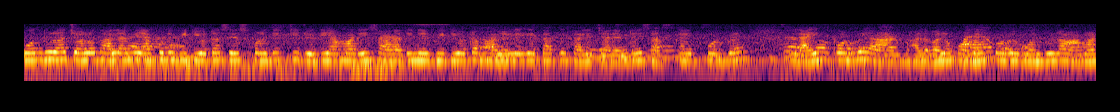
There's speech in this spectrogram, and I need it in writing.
বন্ধুরা, চলো তাহলে আমি এখনই ভিডিওটা শেষ করে দিচ্ছি। যদি আমার এই সারাদিনের ভিডিওটা ভালো লেগে থাকে, তাহলে চ্যানেলটাই সাবস্ক্রাইব করবে, লাইক করবে, আর ভালো ভালো কমেন্ট করবে। বন্ধুরা, আমার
